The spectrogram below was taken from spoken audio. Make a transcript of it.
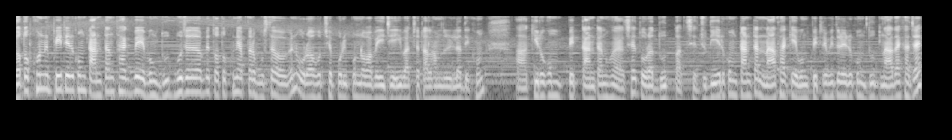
যতক্ষণ পেট এরকম টান টান থাকবে এবং দুধ বোঝা যাবে, ততক্ষণই আপনারা বুঝতে পারবেন ওরা হচ্ছে পরিপূর্ণভাবে এই যে, এই বাচ্চাটা, আলহামদুলিল্লাহ, দেখুন কীরকম পেট টান টান হয়ে আছে, তো ওরা দুধ পাচ্ছে। যদি এরকম টান টান না থাকে এবং পেটের ভিতরে এরকম দুধ না দেখা যায়,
